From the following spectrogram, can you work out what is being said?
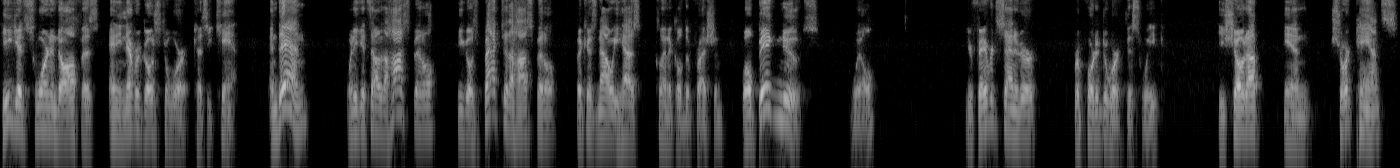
he gets sworn into office, and he never goes to work because he can't. And then when he gets out of the hospital, he goes back to the hospital because now he has clinical depression. Well, big news, Will. Your favorite senator reported to work this week. He showed up in short pants,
